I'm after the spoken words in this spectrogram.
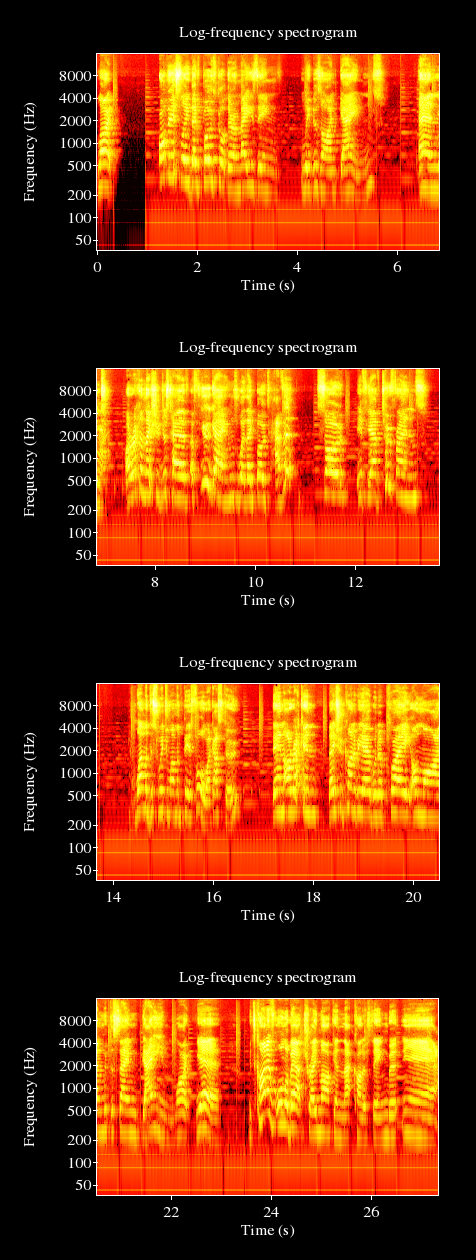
Like, obviously, they've both got their amazingly designed games. And Yeah. I reckon they should just have a few games where they both have it. So, if you have two friends, one with the Switch and one with the PS4, like us two, then I reckon they should kind of be able to play online with the same game. Like, yeah. It's kind of all about trademark and that kind of thing, but yeah.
